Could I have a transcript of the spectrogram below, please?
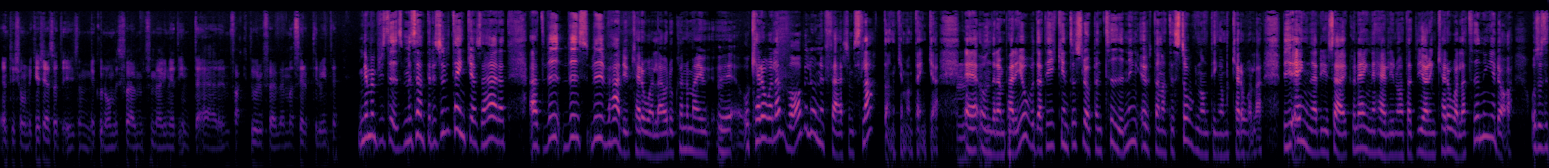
en person. Det kanske är så att liksom, ekonomisk förmögenhet inte är en faktor för vem man ser upp till och inte. Ja men precis, men samtidigt så tänker jag så här att, att vi, vi, vi hade ju Carola och då kunde man ju, mm. och Carola var väl ungefär som Zlatan kan man tänka mm. eh, under en period att det gick inte att slå upp en tidning utan att det stod någonting om Carola. Vi mm. ägnade ju så här, kunde ägna helgen åt att vi gör en Carola-tidning idag och så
